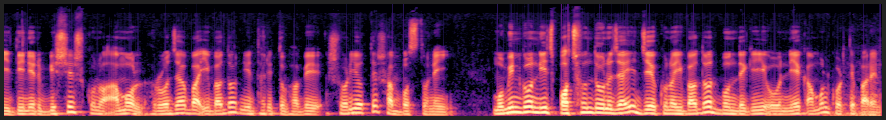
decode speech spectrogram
এই দিনের বিশেষ কোনো আমল, রোজা বা ইবাদত নির্ধারিতভাবে শরীয়তে সাব্যস্ত নেই। মুমিনগণ নিজ পছন্দ অনুযায়ী যে কোনো ইবাদত, বন্দেগী ও নেক আমল করতে পারেন।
